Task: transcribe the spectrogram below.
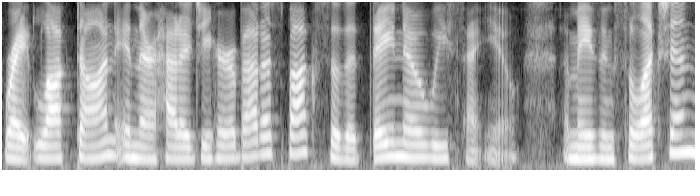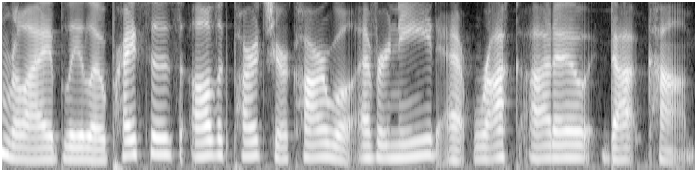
Write locked on in their How Did You Hear About Us box so that they know we sent you. Amazing selection, reliably low prices, all the parts your car will ever need at rockauto.com.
